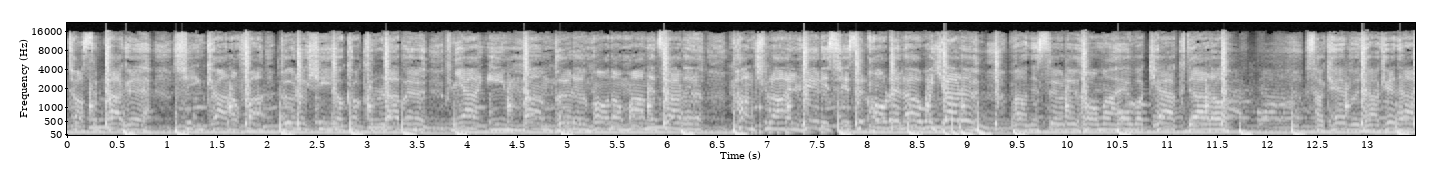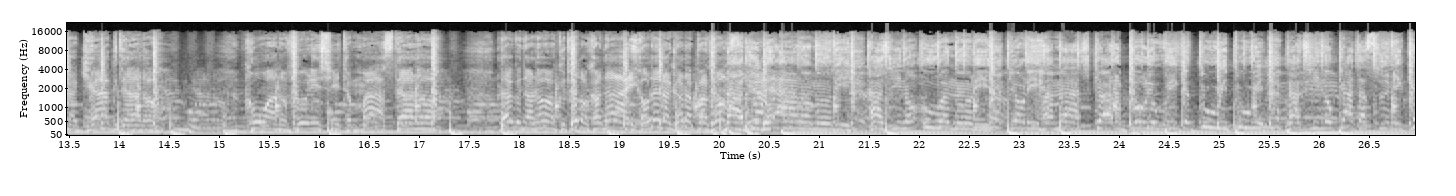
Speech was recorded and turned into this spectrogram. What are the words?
落とすバグ進化のファンブルひよこクラブ。ふにゃいマンブルモノマネザル。パンチラインリリシス俺らはやる。真似するお前は客だろ。叫ぶだけならギャグだろ。コアのふりしたマスだろ。ラグナローク届かない俺らからバカまるであのムービー恥の上塗りよりは町からブリュウィがドゥイドゥイ街の片隅語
